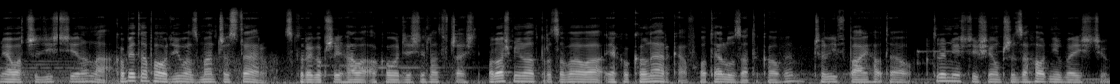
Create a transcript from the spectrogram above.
miała 31 lat. Kobieta pochodziła z Manchesteru, z którego przyjechała około 10 lat wcześniej. Od 8 lat pracowała jako kelnerka w hotelu zatykowym, czyli w Pie Hotel, który mieścił się przy zachodnim wejściu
